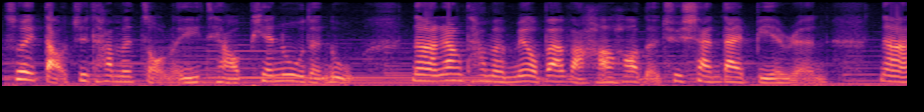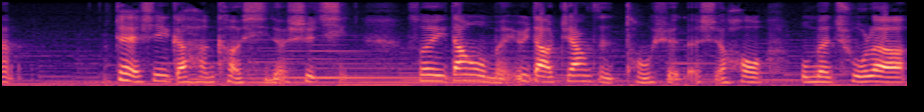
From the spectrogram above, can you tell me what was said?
所以导致他们走了一条偏路的路，那让他们没有办法好好的去善待别人。那这也是一个很可惜的事情。所以，当我们遇到这样子同学的时候，我们除了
